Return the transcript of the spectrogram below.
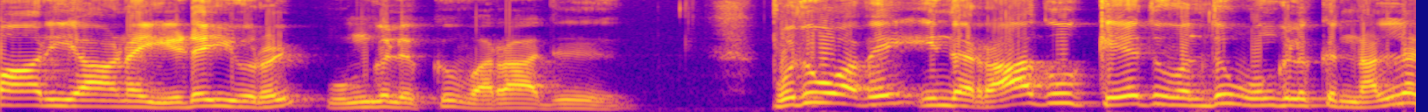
மாதிரியான இடையூறல் உங்களுக்கு வராது. பொதுவாகவே இந்த ராகு கேது வந்து உங்களுக்கு நல்ல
